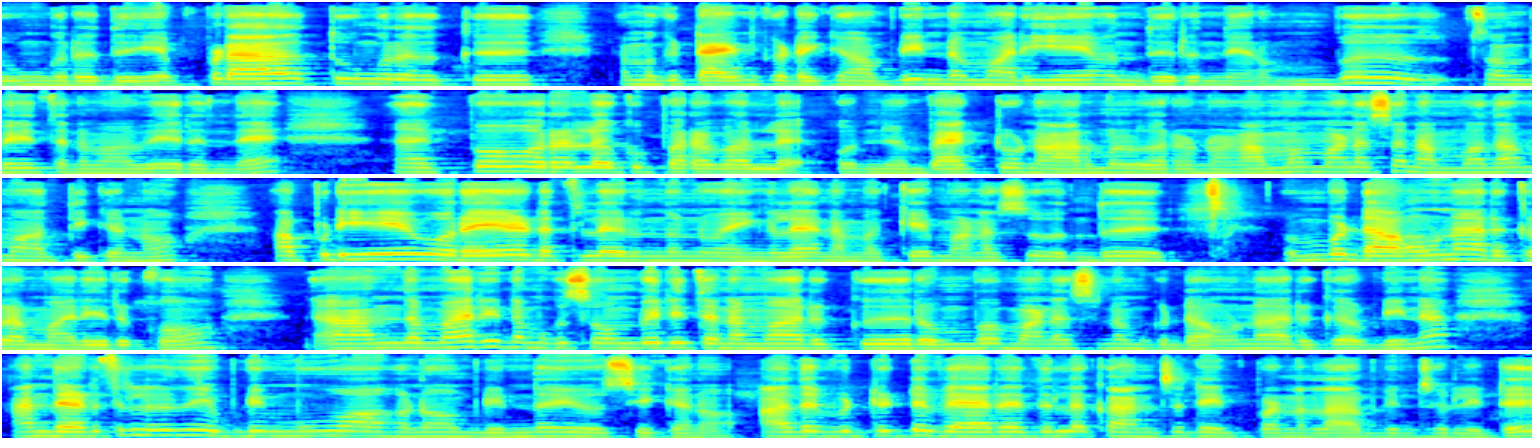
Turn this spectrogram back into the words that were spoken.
தூங்குறது. எப்படா தூங்குறதுக்கு நம்ம நமக்கு டைம் கிடைக்கும் அப்படின்ற மாதிரியே வந்து இருந்தேன். ரொம்ப சோம்பேறித்தனமாகவே இருந்தேன். இப்போ ஓரளவுக்கு பரவாயில்ல. கொஞ்சம் பேக் டு நார்மல் வரணும். நம்ம மனசை நம்ம தான் மாற்றிக்கணும் அப்படியே ஒரே இடத்துல இருந்தோன்னு வைங்களேன் நமக்கே மனசு வந்து ரொம்ப டவுனாக இருக்கிற மாதிரி இருக்கும். அந்த மாதிரி நமக்கு சோம்பேறித்தனமாக இருக்குது ரொம்ப மனசு நமக்கு டவுனாக இருக்குது அப்படின்னா அந்த இடத்துலேருந்து எப்படி மூவ் ஆகணும் அப்படின்னு தான் யோசிக்கணும். அதை விட்டுட்டு வேறு இதில் கான்சன்ட்ரேட் பண்ணலாம் அப்படின்னு சொல்லிட்டு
